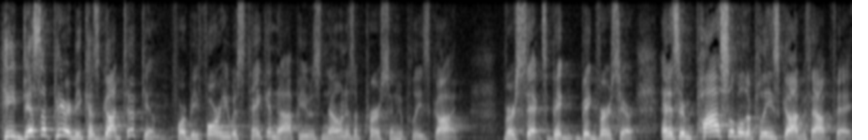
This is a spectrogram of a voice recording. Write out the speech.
He disappeared because God took him, for before he was taken up, he was known as a person who pleased God. Verse 6, big, big verse here. And it's impossible to please God without faith.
